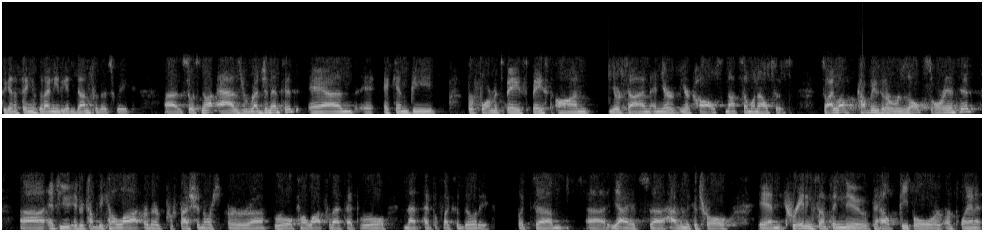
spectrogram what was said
to get the things that I need to get done for this week. Uh, so it's not as regimented and it, it can be performance based based on your time and your, your calls, not someone else's. So I love companies that are results oriented. Uh, if you if your company can allot or their profession or, or uh, role can allot for that type of role and that type of flexibility. But um, uh, yeah, it's uh, having the control and creating something new to help people or, or planet,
